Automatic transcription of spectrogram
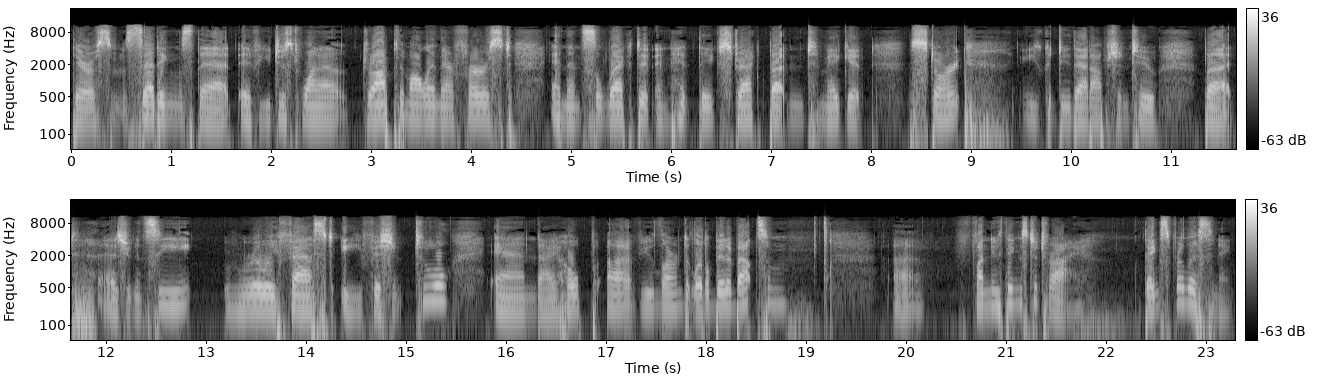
There are some settings that if you just want to drop them all in there first and then select it and hit the extract button to make it start, you could do that option too. But as you can see, really fast, efficient tool, and I hope uh, you learned a little bit about some uh, fun new things to try. Thanks for listening.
